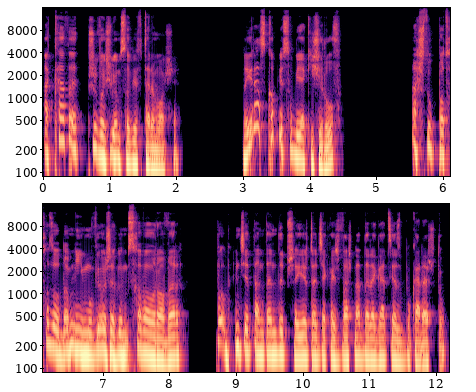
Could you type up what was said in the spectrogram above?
a kawę przywoziłem sobie w termosie. No i raz kopię sobie jakiś rów, aż tu podchodzą do mnie i mówią, żebym schował rower, bo będzie tamtędy przejeżdżać jakaś ważna delegacja z Bukaresztu.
